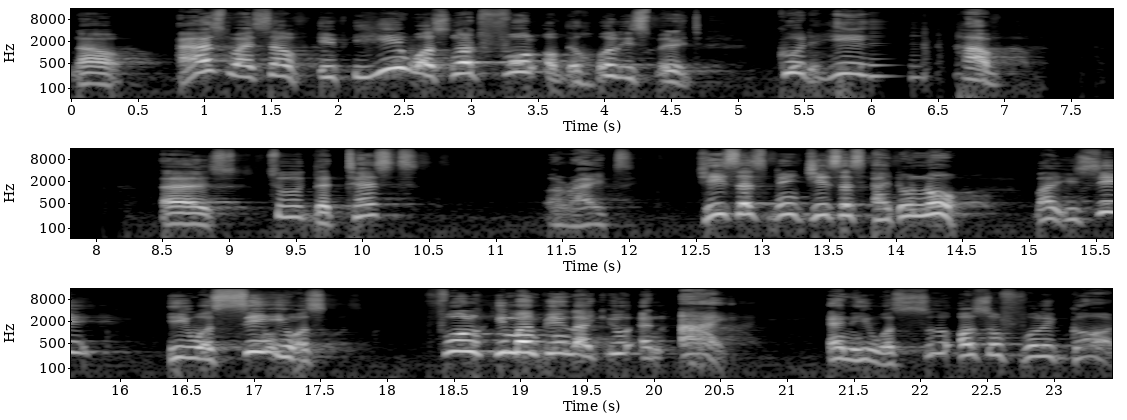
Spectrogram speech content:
Now, I asked myself if he was not full of the Holy Spirit, could he have uh, stood the test? All right. Jesus being Jesus, I don't know. But you see, he was seen, he was full human being like you and I. And he was so, also fully God.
